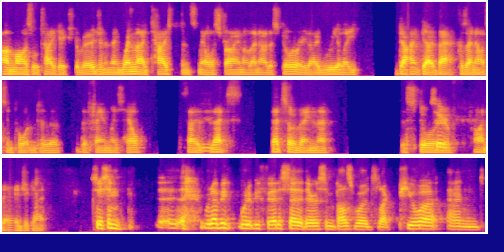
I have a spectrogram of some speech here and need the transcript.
I might as well take extra virgin. And then when they taste and smell Australian or they know the story, they really don't go back because they know it's important to the, the family's health. So mm. that's that's sort of been the the story so, of trying to educate. So some uh, would I be would it be fair to say that there are some buzzwords like pure and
